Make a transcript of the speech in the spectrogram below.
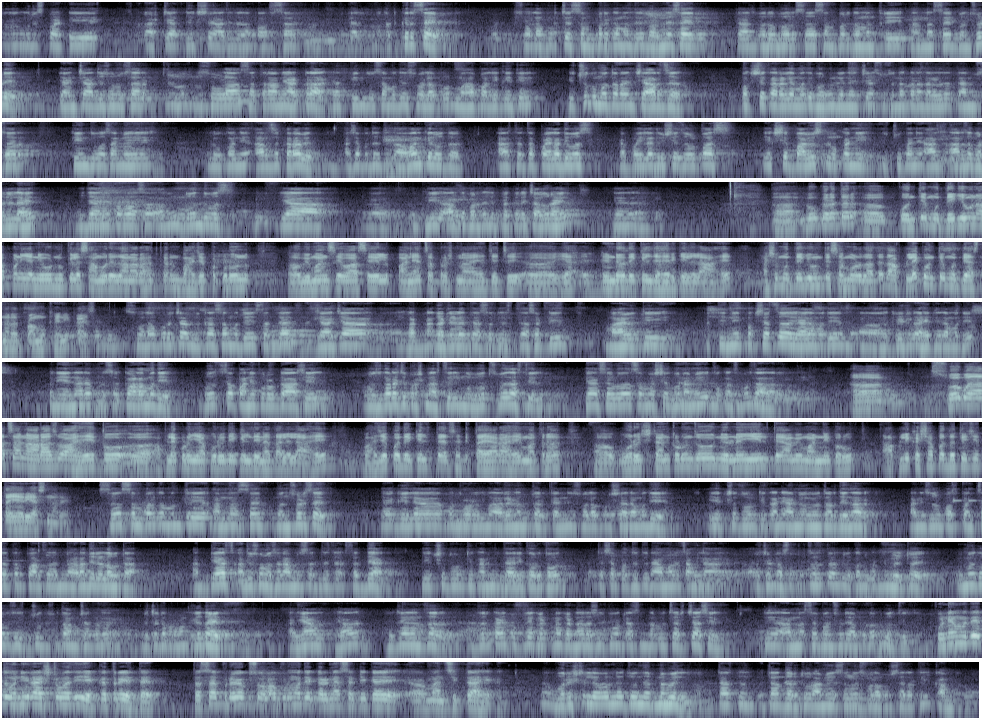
Congress party राष्ट्रीय अध्यक्ष अजितदादा पावसाहेब साहेब त्याचबरोबर साहेब सोलापूरचे संपर्क मंत्री भरणे साहेब त्याचबरोबर सहसंपर्क मंत्री अण्णासाहेब बनसोडे यांच्या आदेशानुसार सोळा सतरा आणि अठरा या तीन दिवसामध्ये सोलापूर महापालिकेतील इच्छुक मतदारांचे अर्ज पक्ष कार्यालयामध्ये भरून घेण्याच्या सूचना करण्यात आल्या होत्या. त्यानुसार तीन दिवस आम्ही लोकांनी अर्ज करावेत अशा पद्धतीचं आवाहन केलं होतं. आज त्याचा पहिला दिवस. या पहिल्या दिवशी जवळपास एकशे बावीस लोकांनी इच्छुकांनी आज अर्ज भरलेले आहेत. उद्या आणि परवा असं अजून दोन दिवस या ही अर्ज भरण्याची प्रक्रिया चालू राहील. त्या- भाऊ खरं तर कोणते मुद्दे घेऊन आपण या निवडणुकीला सामोरे जाणार आहात? कारण भाजपकडून विमानसेवा असेल पाण्याचा प्रश्न आहे ज्याचे या टेंडर देखील जाहीर केलेला आहे. असे मुद्दे घेऊन ते समोर जातात आपले कोणते मुद्दे असणार आहेत प्रामुख्याने? काय? सोलापूरच्या विकासामध्ये सध्या ज्या ज्या घटना घडलेल्या त्यासाठी त्यासाठी महायुती तिन्ही पक्षाचं ह्यामध्ये क्रेडिट आहे त्याच्यामध्ये. पण येणाऱ्या प्रस- काळामध्ये रोजचा पाणी पुरवठा असेल रोजगाराचे प्रश्न असतील मूलभूत सुविधा असतील त्या सर्व समस्या घेऊन आम्ही लोकांसमोर जाणार आहोत. स्वबळाचा नारा जो आहे तो आपल्याकडून यापूर्वी देखील देण्यात आलेला आहे. भाजप देखील त्यासाठी तयार आहे मात्र वरिष्ठांकडून जो निर्णय येईल ते आम्ही मान्य करू. आपली कशा पद्धतीची तयारी असणार आहे? सहसंपर्क मंत्री अण्णासाहेब बनसोड साहेब या गेल्या पंधरवड्यातून आल्यानंतर त्यांनी सोलापूर शहरामध्ये एकशे दोन ठिकाणी आम्ही उमेदवार देणार आणि जवळपास पंच्याहत्तर पारचा नारा दिलेला होता. आणि त्याच आदेशानुसार आम्ही सध्या सध्या एकशे दोन ठिकाणी तयारी करत आहोत. तशा पद्धतीने आम्हाला चांगला प्रचंड असा प्रतिसाद लोकांकडून मिळतोय. उमेदवाराचे इच्छुक सुद्धा आमच्याकडे प्रचंड प्रमाणात येत आहेत. ह्या ह्या ह्याच्यानंतर जर काही कुठली घटना घडणार असेल किंवा त्या संदर्भात चर्चा असेल ते अण्णासाहेब बनसोडे आपल्याला बोलतील. पुण्यामध्ये दोन्ही राष्ट्रवादी एकत्र येत आहेत. तसा प्रयोग सोलापूरमध्ये करण्यासाठी काय मानसिकता आहे का? वरिष्ठ लेवलने जो निर्णय होईल त्या त्या धर्तीवर आम्ही सगळं सोलापूर शहरातील काम करू.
